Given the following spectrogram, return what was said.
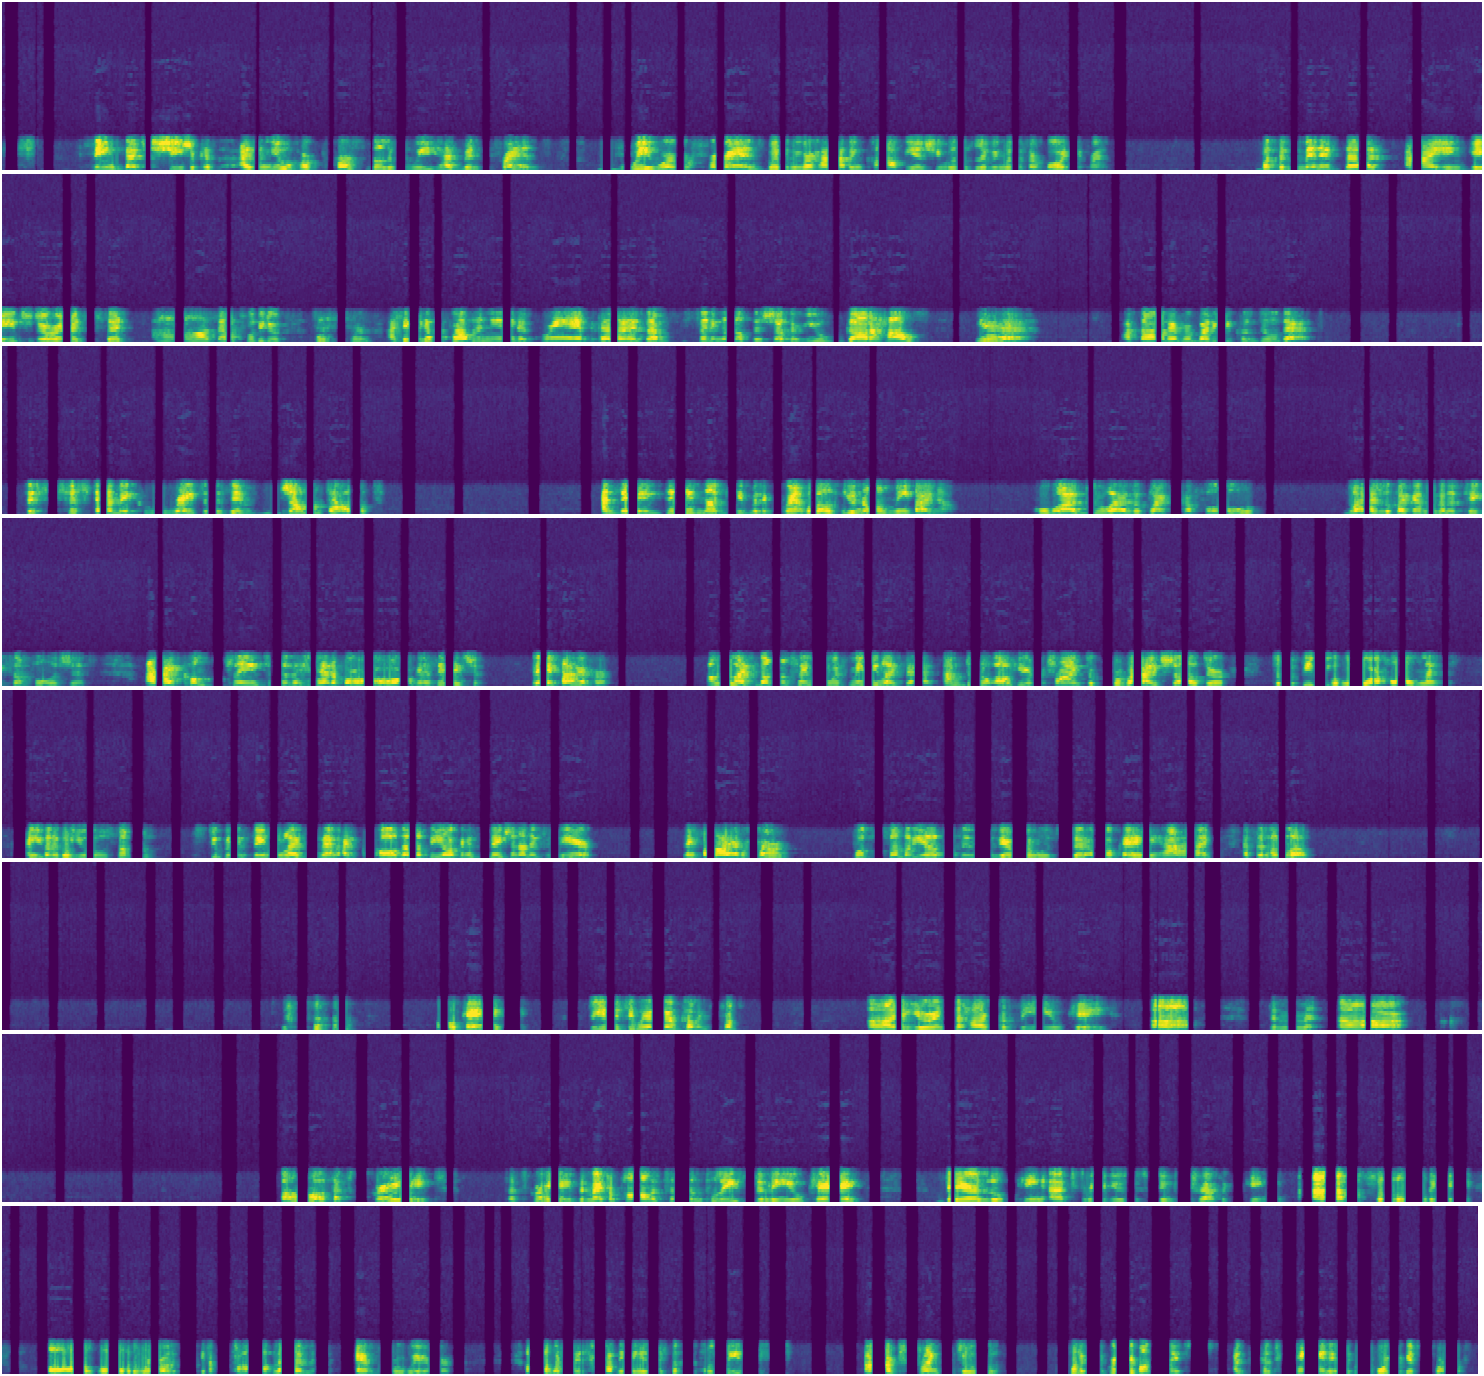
thing that she because I knew her personally. We had been friends. We were friends when we were having coffee and she was living with her boyfriend. But the minute that I engaged her and said, ah, that's what you do. Listen, I think I probably need a grant because I'm setting up the shelter. You got a house? Yeah. I thought everybody could do that. This systemic racism jumped out. And they did not give me the grant. Well, you know me by now. Who I, do I look like a fool? Do I look like I'm going to take some foolishness? I complained to the head of our organization. They fired her. I'm like, don't play with me like that. I'm out here trying to provide shelter to people who are homeless. Are you going to go use some stupid thing like that? I called out the organization on its ear. They fired her, put somebody else in there who said, okay, hi. I said, hello. okay? Do you see where I'm coming from? Uh, you're in the heart of the UK. Uh, the, uh, oh, that's great. That's great. The Metropolitan Police in the UK, they're looking at reducing trafficking. Absolutely. All over the world. It's a problem everywhere. what is happening is the police are trying to put a grip on it and contain it before it gets worse.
